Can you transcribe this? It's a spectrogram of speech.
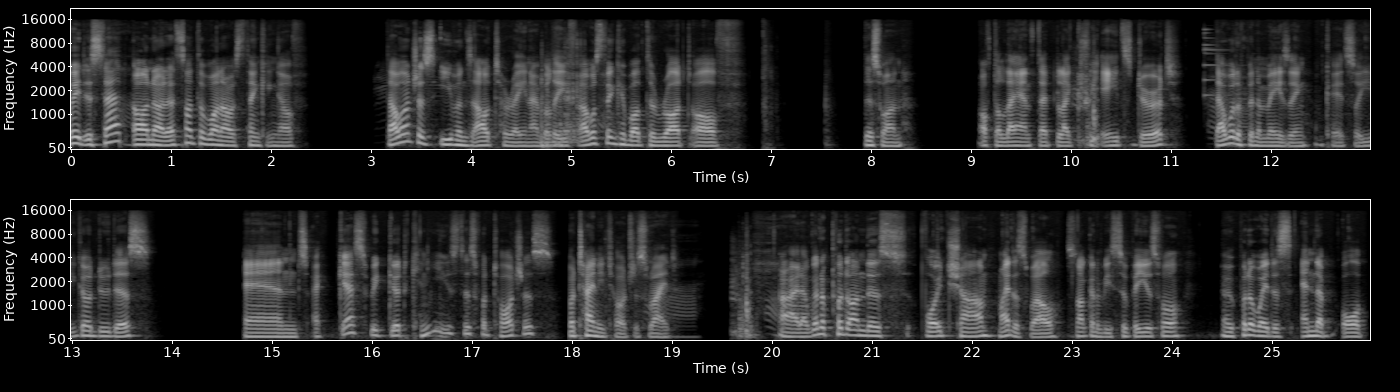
Wait, is that? Oh no, that's not the one I was thinking of. That one just evens out terrain, I believe. I was thinking about the rod of this one. Of the land that like creates dirt. That would have been amazing. Okay, so you go do this. And I guess we could... Can you use this for torches? For tiny torches, right. Alright, I'm gonna put on this Void Charm. Might as well. It's not gonna be super useful. And we put away this Ender Orb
